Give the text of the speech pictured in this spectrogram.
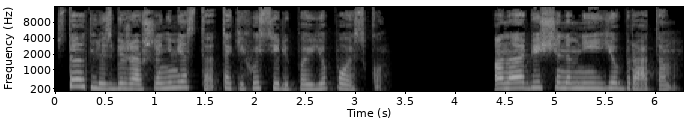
Стоит ли сбежавшая невеста таких усилий по ее поиску? Она обещана мне ее братом,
